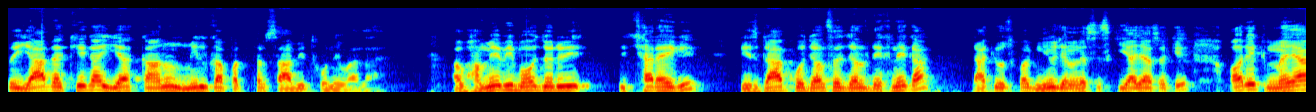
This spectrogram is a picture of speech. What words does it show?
तो याद रखिएगा, यह कानून मील का पत्थर साबित होने वाला है। अब हमें भी बहुत ज़रूरी इच्छा रहेगी कि इस ड्राफ्ट को जल्द से जल्द देखने का, ताकि उस पर न्यूज़ एनालिसिस किया जा सके और एक नया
